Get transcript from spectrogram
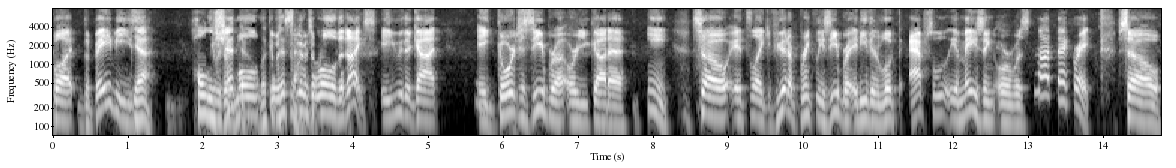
But the babies, Yeah, holy shit! roll. Look it at was, this. It was a roll of the dice. You either got a gorgeous zebra or you got a. Eh. So it's like if you had a Brinkley zebra, it either looked absolutely amazing or was not that great. So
